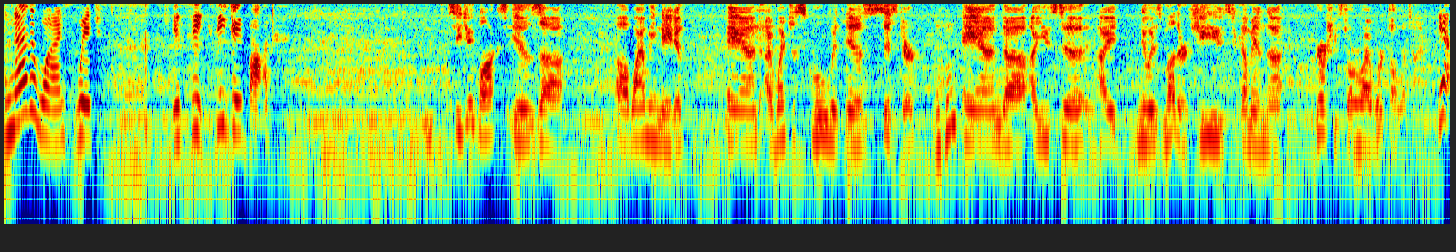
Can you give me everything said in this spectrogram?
another one, which is CJ Box. CJ Box is uh, a Wyoming native, and I went to school with his sister. Hmm And uh, I used to, I knew his mother. She used to come in the grocery store where I worked all the time. Yeah.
